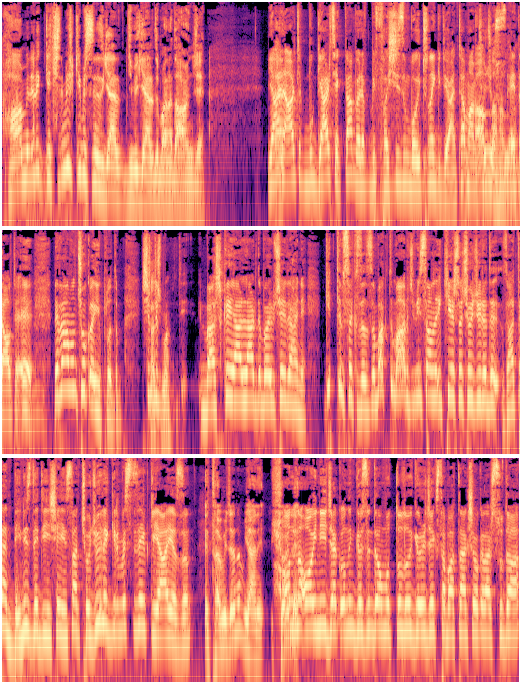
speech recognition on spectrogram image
hamilelik geçirmiş gibisiniz gel, gibi geldi bana daha önce. Yani Yani- artık bu gerçekten böyle bir faşizm boyutuna gidiyor. Yani tamam Allah çocuksuz Allah. adult. Evet. Ve ben bunu çok ayıpladım. Şimdi Saçma. başka yerlerde böyle bir şey de hani gittim Sakız Adası'na baktım abicim insanlar iki yaşında çocuğuyla da zaten deniz dediğin şey insan çocuğuyla girmesi zevkli ya yazın. E tabii canım yani şöyle. Onunla oynayacak onun gözünde o mutluluğu görecek sabahtan akşama kadar suda.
